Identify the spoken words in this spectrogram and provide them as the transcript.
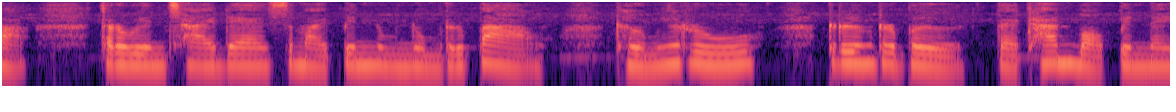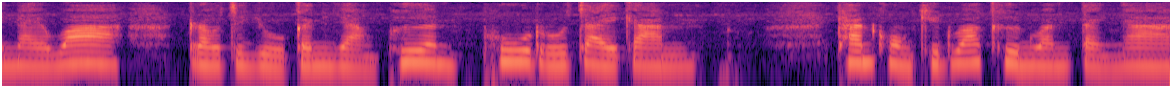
มัคร ตระเวนชายแดนสมัยเป็นหนุ่มๆหรือเปล่า เธอไม่รู้ เรื่องระเบิด แต่ท่านบอกเป็นในๆว่า เราจะอยู่กันอย่างเพื่อน ผู้รู้ใจกันท่านคงคิดว่าคืนวันแต่งงาน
